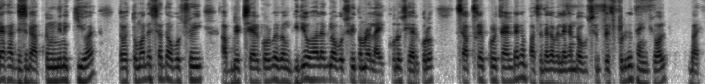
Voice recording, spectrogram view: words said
দেখার যে সেটা আপকামিং দিনে কি হয়, তবে তোমাদের সাথে অবশ্যই আপডেট শেয়ার করব এবং ভিডিও ভালো লাগলে অবশ্যই তোমরা লাইক করো শেয়ার করো সাবস্ক্রাইব করো চ্যানেলটাকে পাশে থাকা বেলাইকানটা অবশ্যই প্রেস করে দিও। Thank you all by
